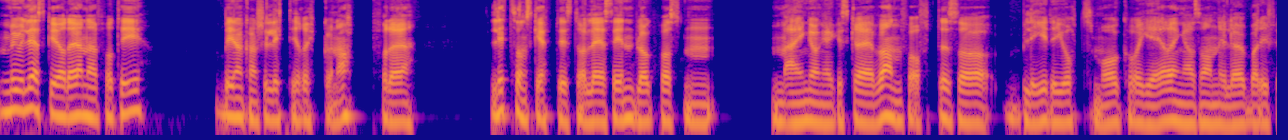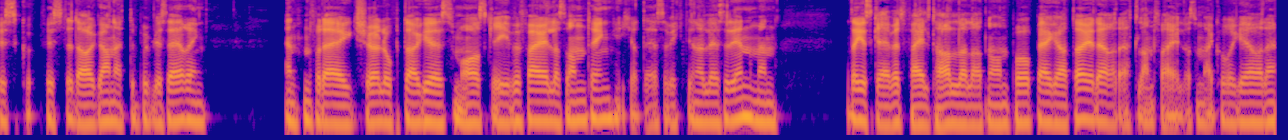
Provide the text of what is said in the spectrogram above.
mulig jeg skal gjøre det når jeg får tid. Blir nok kanskje litt i rykk og napp, for det er litt sånn skeptisk til å lese inn bloggposten med en gang jeg har skrevet den, for ofte så blir det gjort små korrigeringer sånn i løpet av de første dagene etter publisering, enten fordi jeg sjøl oppdager små skrivefeil og sånne ting, ikke at det er så viktig når jeg leser det inn, men at jeg har skrevet et feil tall, eller at noen påpeker at der er det et eller annet feil, og så må jeg korrigere det.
